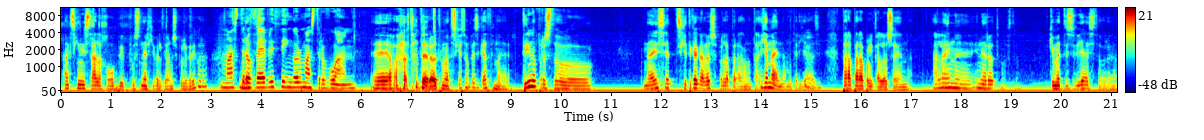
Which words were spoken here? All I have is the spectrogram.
αν ξεκινήσεις άλλα χόμπι που στην αρχή βελτιώνει πολύ γρήγορα. Master of everything or master of one; Ε, αυτό είναι το ερώτημα το σκέφτομαι σχεδόν κάθε μέρα. Τι είναι προς το να είσαι σχετικά καλός σε πολλά πράγματα; Για μένα μου ταιριάζει. Mm. Πάρα πάρα πολύ καλό σε ένα. Αλλά είναι, είναι ερώτημα αυτό. Και με τις δουλειές τώρα.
